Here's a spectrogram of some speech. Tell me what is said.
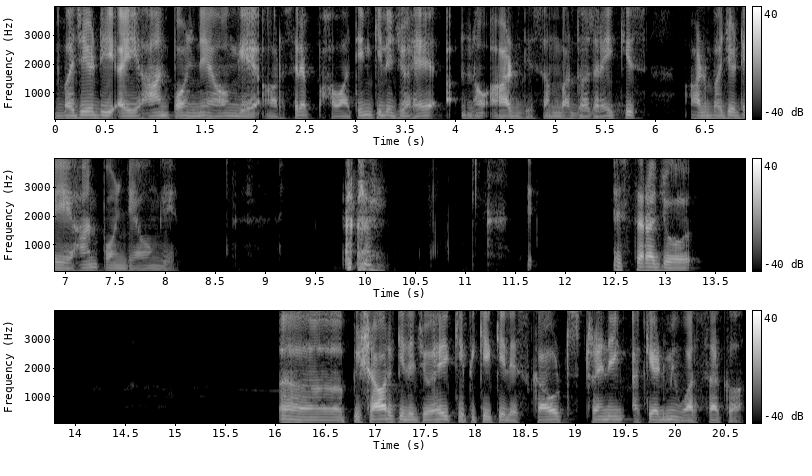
बजे डी आई हान पहुँचने होंगे और सिर्फ़ ख़वान के लिए जो है नौ आठ दिसंबर 2021 आठ बजे डी आई हान पहुँचने होंगे। इस तरह जो पिशावर के लिए जो है के पी के लिए स्काउट्स ट्रेनिंग एकेडमी वर्षा का।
